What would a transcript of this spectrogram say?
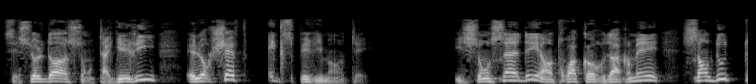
Ses soldats sont aguerris et leurs chefs expérimentés. Ils sont scindés en trois corps d'armée, sans doute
